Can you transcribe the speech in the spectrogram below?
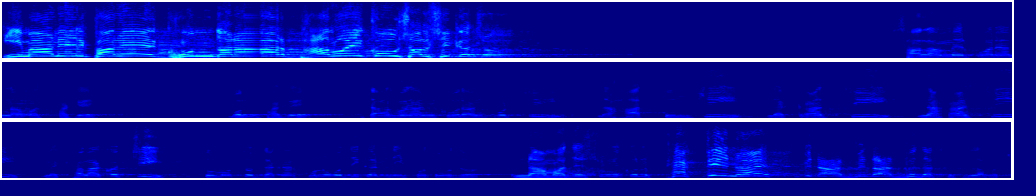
ইমানের ঘরে ঘুম ধরার ভালোই কৌশল শিখেছ। সালামের পরে আর নামাজ থাকে? বলুন, থাকে? তারপর আমি কোরআন পড়ছি, না হাত তুলছি, না কাঁদছি, না হাসছি, না খেলা করছি, তোমার তো দেখার কোনো অধিকার নেই দেওয়ার। নামাজের সঙ্গে কোনো ফ্যাক্টরি নয়, বিদাত বিদাত বিদাত করতে লাফাচ্ছ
